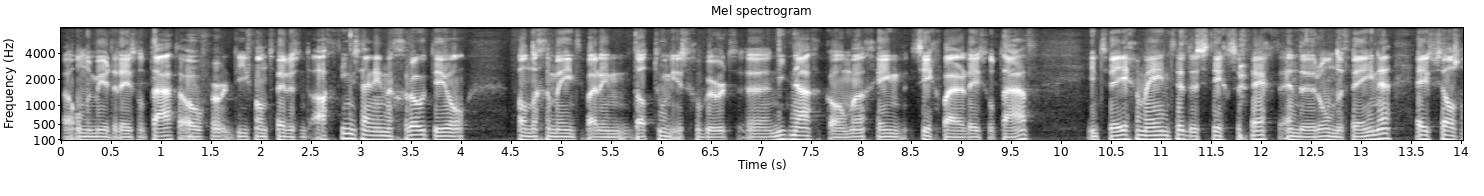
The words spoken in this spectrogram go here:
eh, onder meer de resultaten over. Die van 2018 zijn in een groot deel van de gemeenten waarin dat toen is gebeurd... eh, niet nagekomen, geen zichtbaar resultaat... In twee gemeenten, de Stichtse Vecht en de Ronde Venen... heeft zelfs 100%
